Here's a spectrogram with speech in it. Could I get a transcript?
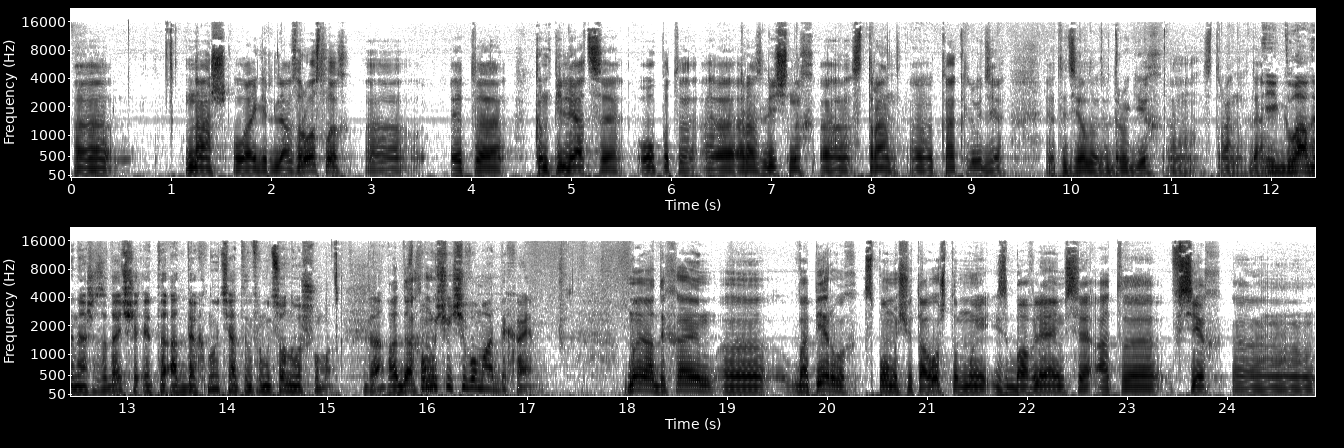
э, наш лагерь для взрослых э, это компиляция опыта э, различных э, стран, э, как люди это делают в других э, странах. Да. И главная наша задача это отдохнуть от информационного шума. Да? Отдохнуть... С помощью чего мы отдыхаем? Мы отдыхаем, э, во-первых, с помощью того, что мы избавляемся от э, всех э,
